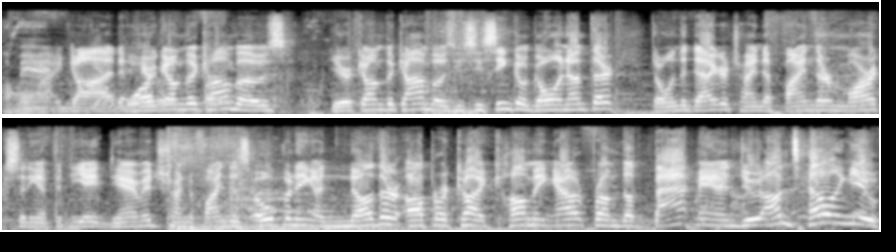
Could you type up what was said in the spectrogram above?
Oh Man, my god. Yeah, Here come the combos. Here come the combos. You see Synco going up there, throwing the dagger, trying to find their mark, sitting at 58 damage, trying to find this opening. Another uppercut coming out from the Batman, dude. I'm telling you,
